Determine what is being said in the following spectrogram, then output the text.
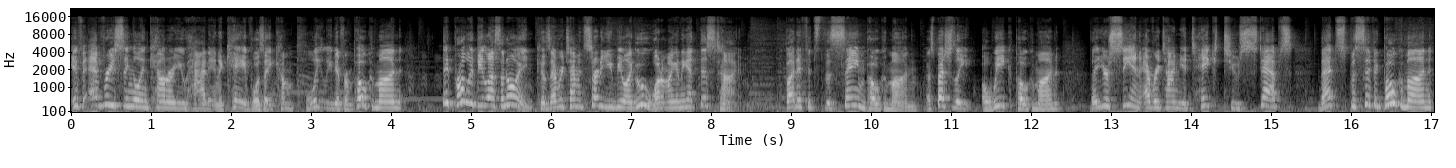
If every single encounter you had in a cave was a completely different Pokemon, they'd probably be less annoying, because every time it started, you'd be like, ooh, what am I gonna get this time? But if it's the same Pokemon, especially a weak Pokemon, that you're seeing every time you take two steps, that specific Pokemon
